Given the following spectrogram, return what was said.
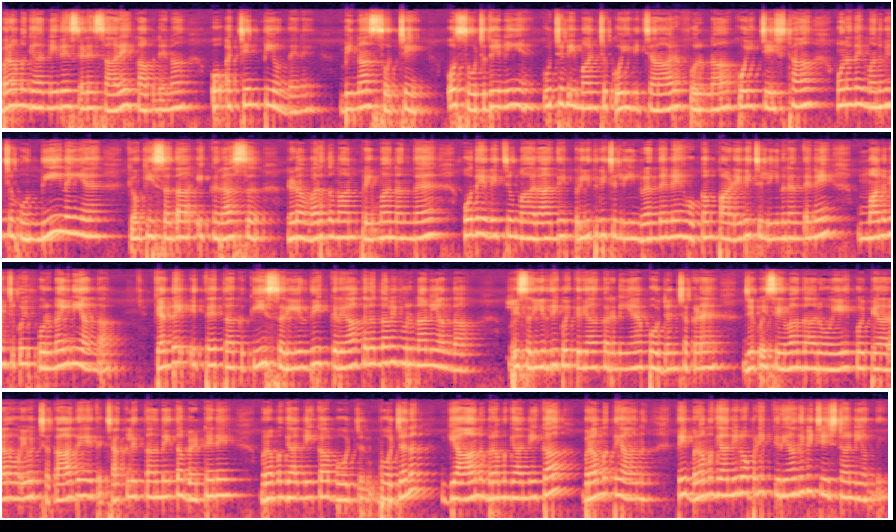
ਬ੍ਰਹਮ ਗਿਆਨੀ ਦੇ ਜਿਹੜੇ ਸਾਰੇ ਕੰਮ ਨੇ ਨਾ ਉਹ ਅਚਿੰਤੀ ਹੁੰਦੇ ਨੇ। ਬਿਨਾਂ ਸੋਚੇ, ਉਹ ਸੋਚਦੇ ਨਹੀਂ ਹੈ ਕੁਝ ਵੀ ਮਨ 'ਚ ਕੋਈ ਵਿਚਾਰ, ਫੁਰਨਾ, ਕੋਈ ਚੇਸ਼ਟਾ ਉਹਨਾਂ ਦੇ ਮਨ ਵਿੱਚ ਹੁੰਦੀ ਹੀ ਨਹੀਂ ਹੈ ਕਿਉਂਕਿ ਸਦਾ ਇੱਕ ਰਸ, ਜਿਹੜਾ ਵਰਤਮਾਨ ਪ੍ਰੇਮਾਨੰਦ ਹੈ ਉਹਦੇ ਵਿੱਚ ਮਹਾਰਾਜ ਦੀ ਪ੍ਰੀਤ ਵਿੱਚ ਲੀਨ ਰਹਿੰਦੇ ਨੇ, ਹੁਕਮ ਪਾਣੇ ਵਿੱਚ ਲੀਨ ਰਹਿੰਦੇ ਨੇ। ਮਨ ਵਿੱਚ ਕੋਈ ਫੁਰਨਾ ਹੀ ਨਹੀਂ ਆਂਦਾ। ਕਹਿੰਦੇ, ਇੱਥੇ ਤੱਕ ਕਿ ਸਰੀਰ ਦੀ ਕਿਰਿਆ ਕਰਨ ਦਾ ਵੀ ਫੁਰਨਾ ਨਹੀਂ ਆਂਦਾ। ਵੀ ਸਰੀਰ ਦੀ ਕੋਈ ਕਿਰਿਆ ਕਰਨੀ ਹੈ, ਭੋਜਨ ਛਕਣਾ ਹੈ, ਜੇ ਕੋਈ ਸੇਵਾਦਾਰ ਹੋਏ, ਕੋਈ ਪਿਆਰਾ ਹੋਏ, ਉਹ ਛਕਾ ਦੇ ਤੇ ਛਕ ਲਿੱਤਾ, ਨਹੀਂ ਤਾਂ ਬੈਠੇ ਨੇ। ਬ੍ਰਹਮ ਗਿਆਨੀ ਕਾ ਭੋਜਨ ਭੋਜਨ ਗਿਆਨ ਬ੍ਰਹਮ ਗਿਆਨੀ ਕਾ ਬ੍ਰਹਮ ਧਿਆਨ। ਤੇ ਬ੍ਰਹਮ ਗਿਆਨੀ ਨੂੰ ਆਪਣੀ ਕਿਰਿਆ ਦੀ ਵੀ ਚੇਸ਼ਟਾ ਨਹੀਂ ਹੁੰਦੀ।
